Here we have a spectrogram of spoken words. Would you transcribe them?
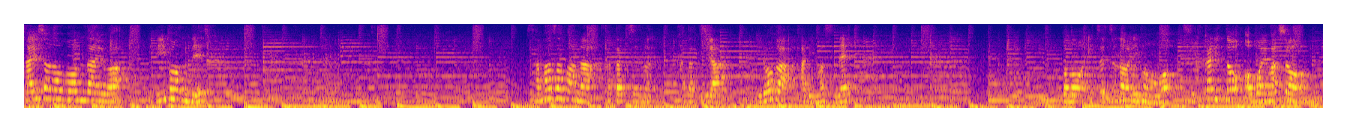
最初の問題はリボンです。まざまな形の形や色がありますね。この5つのリボンをしっかりと覚えましょう。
